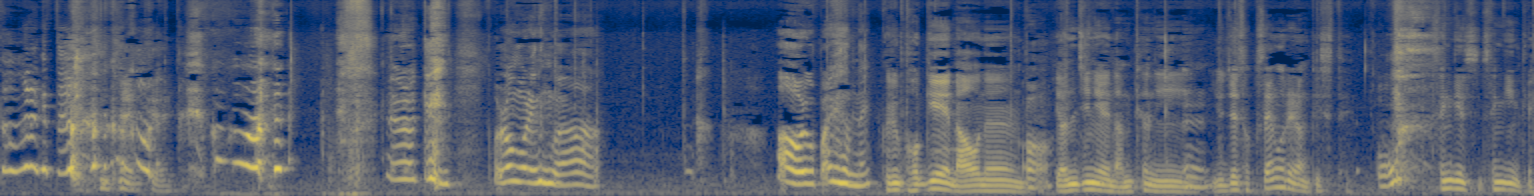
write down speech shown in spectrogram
동그랗게 뜨고 진짜 이렇게. 이렇게 벌렁거리는 거야 아 얼굴 빨개졌네 그리고 거기에 나오는 어. 연진이의 남편이 응. 유재석 쌩얼이랑 비슷해. 오. 생긴 생긴 게.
